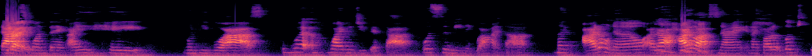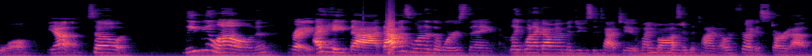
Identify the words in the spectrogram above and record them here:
That's Right. one thing I hate when people ask, "What? Why did you get that? What's the meaning behind that?" I'm like, I don't know. I got high last night and I thought it looked cool. Yeah. So leave me alone. Right. I hate that. That was one of the worst things. Like when I got my Medusa tattoo, my Mhm. boss at the time, I worked for like a startup.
